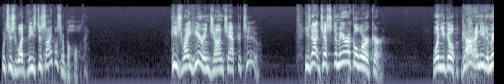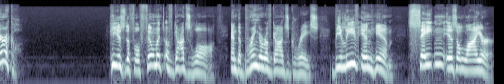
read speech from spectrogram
which is what these disciples are beholding. He's right here in John chapter 2. He's not just a miracle worker. When you go, God, I need a miracle. He is the fulfillment of God's law and the bringer of God's grace. Believe in Him. Satan is a liar.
